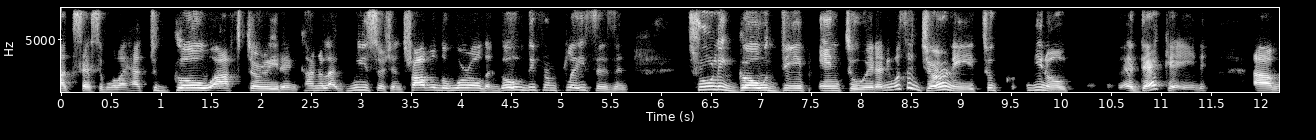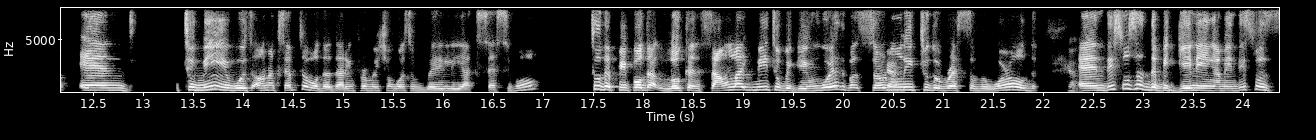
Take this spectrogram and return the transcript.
accessible. I had to go after it and kind of like research and travel the world and go different places and truly go deep into it and it was a journey it took you know a decade um, and to me, it was unacceptable that that information wasn't readily accessible to the people that look and sound like me to begin with, but certainly yeah. to the rest of the world. Yeah. And this was at the beginning. I mean, this was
